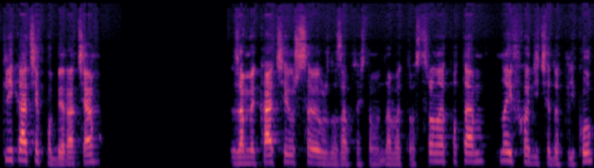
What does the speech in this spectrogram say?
Klikacie, pobieracie. Zamykacie już sobie, można zamknąć tam nawet tą stronę potem. No i wchodzicie do pliku,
